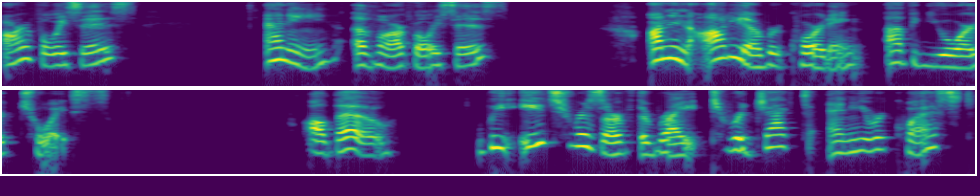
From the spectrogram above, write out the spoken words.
our voices, any of our voices, on an audio recording of your choice. Although we each reserve the right to reject any request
